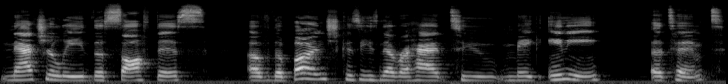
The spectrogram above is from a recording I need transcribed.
naturally the softest of the bunch because he's never had to make any attempt.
